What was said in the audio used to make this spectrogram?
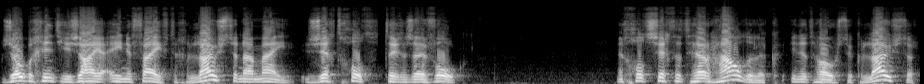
Zo begint Jesaja 51. Luister naar mij, zegt God tegen zijn volk. En God zegt het herhaaldelijk in het hoofdstuk. Luister.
